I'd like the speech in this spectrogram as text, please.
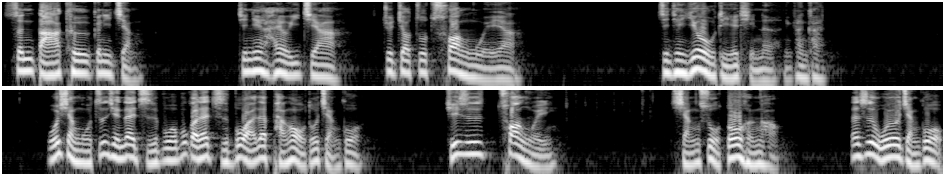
森达科跟你讲，今天还有一家，就叫做创维啊。今天又跌停了，你看看。我想我之前在直播，不管在直播还是在盘后，我都讲过，其实创维、翔硕都很好。但是我有讲过，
